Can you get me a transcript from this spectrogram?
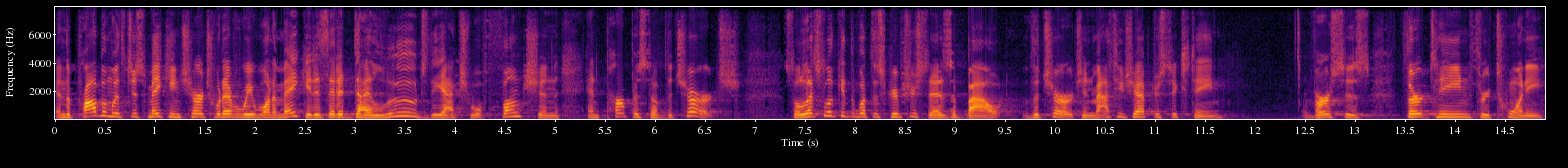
And the problem with just making church whatever we want to make it is that it dilutes the actual function and purpose of the church. So let's look at what the scripture says about the church. In Matthew chapter 16, verses 13 through 20,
